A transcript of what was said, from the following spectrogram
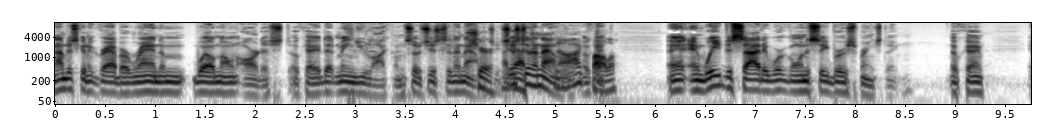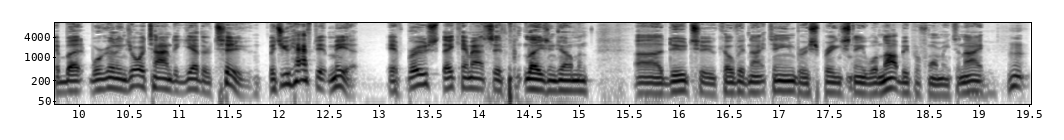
and I'm just going to grab a random well-known artist. Okay, it doesn't mean you like them, so it's just an analogy. Sure, it's just an analogy. No, I okay? follow. And, and we've decided we're going to see Bruce Springsteen. Okay, but we're going to enjoy time together too. But you have to admit, if Bruce they came out and said, "Ladies and gentlemen." Uh, due to COVID 19, Bruce Springsteen will not be performing tonight. And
